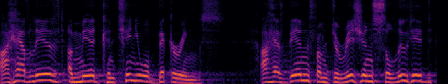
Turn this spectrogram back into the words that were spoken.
I have lived amid continual bickerings. I have been from derision saluted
